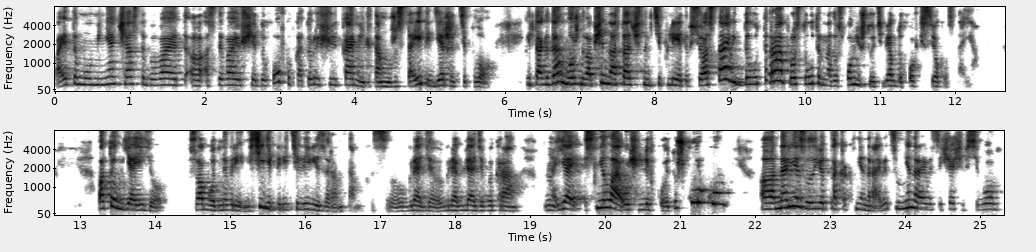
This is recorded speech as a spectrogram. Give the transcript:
Поэтому у меня часто бывает э, остывающая духовка, в которой еще и камень к тому же стоит и держит тепло. И тогда можно вообще на остаточном тепле это все оставить до утра, просто утром надо вспомнить, что у тебя в духовке свекла стояла. Потом я ее в свободное время, сидя перед телевизором, там, глядя, глядя, в экран, я сняла очень легко эту шкурку, а, нарезала ее так, как мне нравится. Мне нравится чаще всего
